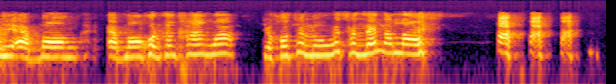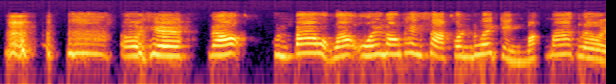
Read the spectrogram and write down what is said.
มีแอบมอง แอบมองคนข้างๆว่า เดี๋ยวเขาจะรู้ว่าฉันเล่นอะไร โอเค แล้วคุณป้าบอกว่า โอ๊ยร้องเพลงสากลด้วยเก่งมาก ๆ เลย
